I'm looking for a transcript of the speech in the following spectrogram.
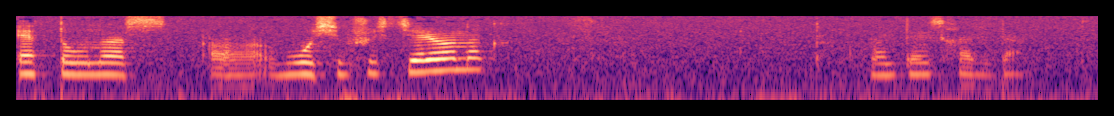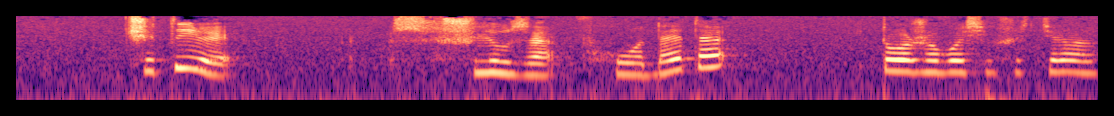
Это у нас а, 8 шестеренок. Maintenance hatch, да. 4 шлюза входа, это тоже 8 шестеренок.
